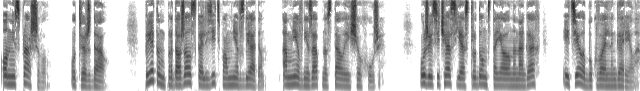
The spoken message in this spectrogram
Он не спрашивал, утверждал. При этом продолжал скользить по мне взглядом, а мне внезапно стало еще хуже. Уже сейчас я с трудом стояла на ногах, и тело буквально горело.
